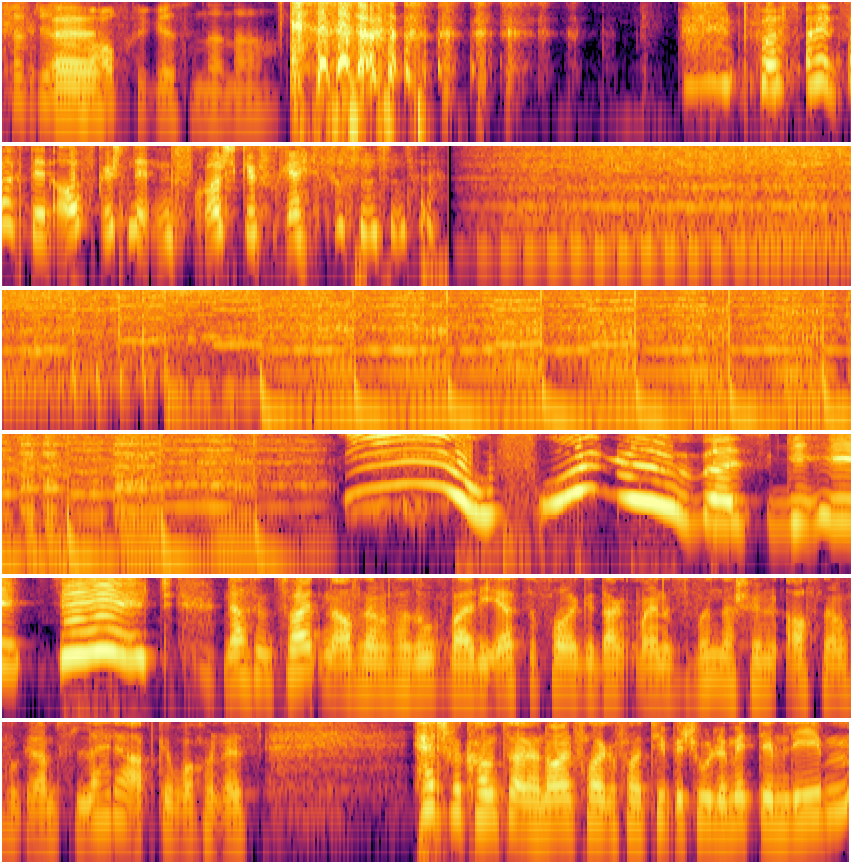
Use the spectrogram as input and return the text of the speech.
Ich hab die Äh. aufgegessen danach. Du hast einfach den aufgeschnittenen Frosch gefressen. Was geht? Nach dem zweiten Aufnahmeversuch, weil die erste Folge dank meines wunderschönen Aufnahmeprogramms leider abgebrochen ist, herzlich willkommen zu einer neuen Folge von Typisch Schule mit dem Leben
